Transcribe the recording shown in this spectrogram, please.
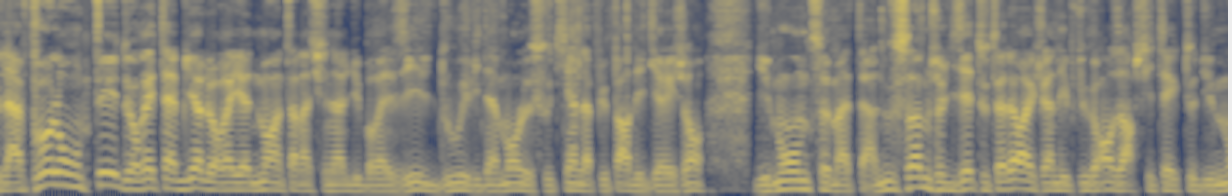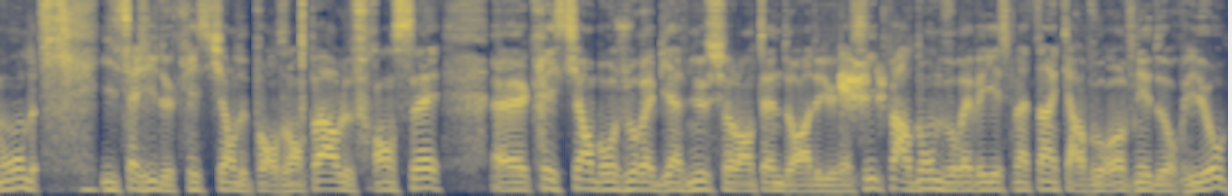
la volonté de rétablir le rayonnement international du Brésil, d'où évidemment le soutien de la plupart des dirigeants du monde ce matin. Nous sommes, je le disais tout à l'heure, avec l'un des plus grands architectes du monde. Il s'agit de Christian de Porzampar, le français. Euh, Christian, bonjour et bienvenue sur l'antenne de Radio Classique. Pardon de vous réveiller ce matin car vous revenez de Rio.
